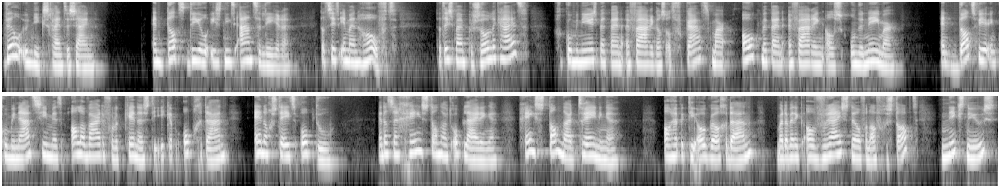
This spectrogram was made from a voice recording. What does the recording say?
wel uniek schijnt te zijn. En dat deel is niet aan te leren. Dat zit in mijn hoofd. Dat is mijn persoonlijkheid, gecombineerd met mijn ervaring als advocaat, maar ook met mijn ervaring als ondernemer. En dat weer in combinatie met alle waardevolle kennis die ik heb opgedaan en nog steeds opdoe. En dat zijn geen standaard opleidingen, geen standaard trainingen. Al heb ik die ook wel gedaan, maar daar ben ik al vrij snel van afgestapt. Niks nieuws.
